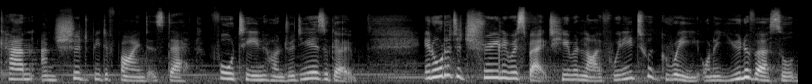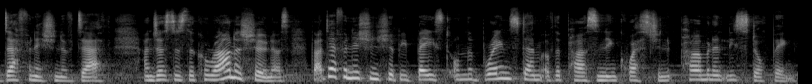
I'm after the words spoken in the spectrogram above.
can and should be defined as death 1400 years ago. In order to truly respect human life, we need to agree on a universal definition of death. And just as the Quran has shown us, that definition should be based on the brainstem of the person in question permanently stopping.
